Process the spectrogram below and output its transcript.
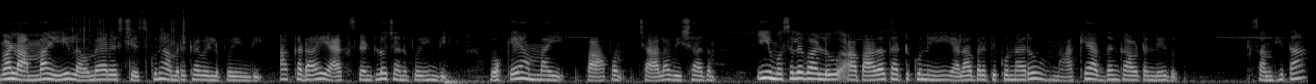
వాళ్ళ అమ్మాయి లవ్ మ్యారేజ్ చేసుకుని అమెరికా వెళ్ళిపోయింది. అక్కడ యాక్సిడెంట్లో చనిపోయింది. ఒకే అమ్మాయి. పాపం చాలా విషాదం. ఈ ముసలి వాళ్ళు ఆ బాధ తట్టుకుని ఎలా బ్రతికున్నారో నాకే అర్థం కావటం లేదు. సంహిత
